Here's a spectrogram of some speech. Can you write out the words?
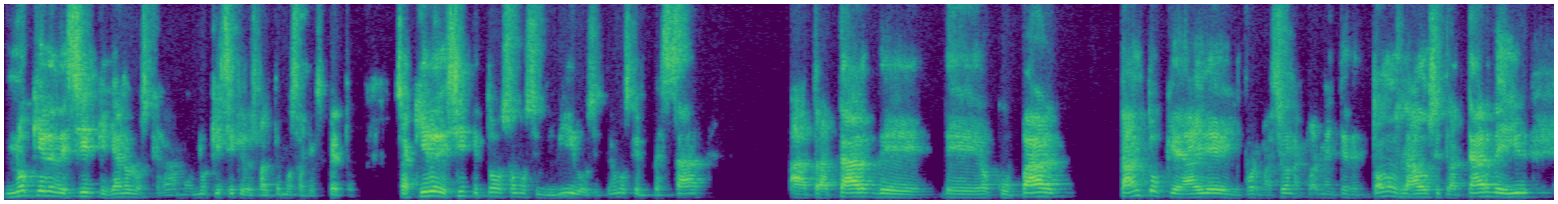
no quiere decir que ya no los queramos, no quiere decir que les faltemos al respeto. O sea, quiere decir que todos somos individuos y tenemos que empezar a tratar de, de ocupar tanto que hay de información actualmente de todos lados y tratar de ir,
